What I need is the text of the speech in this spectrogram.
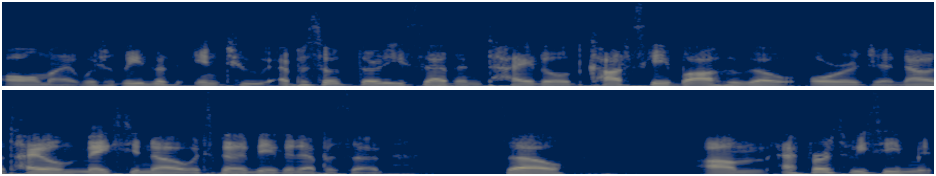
All Might, which leads us into episode 37 titled Katsuki Bakugo Origin. Now, the title makes you know it's going to be a good episode. So, um, at first we see Mi-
